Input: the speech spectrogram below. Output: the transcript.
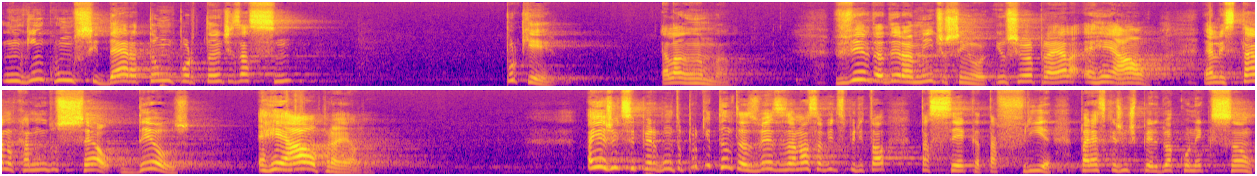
ninguém considera tão importantes assim. Por quê? Ela ama verdadeiramente o Senhor, e o Senhor para ela é real ela está no caminho do céu. Deus é real para ela. Aí a gente se pergunta por que tantas vezes a nossa vida espiritual está seca, está fria, parece que a gente perdeu a conexão,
